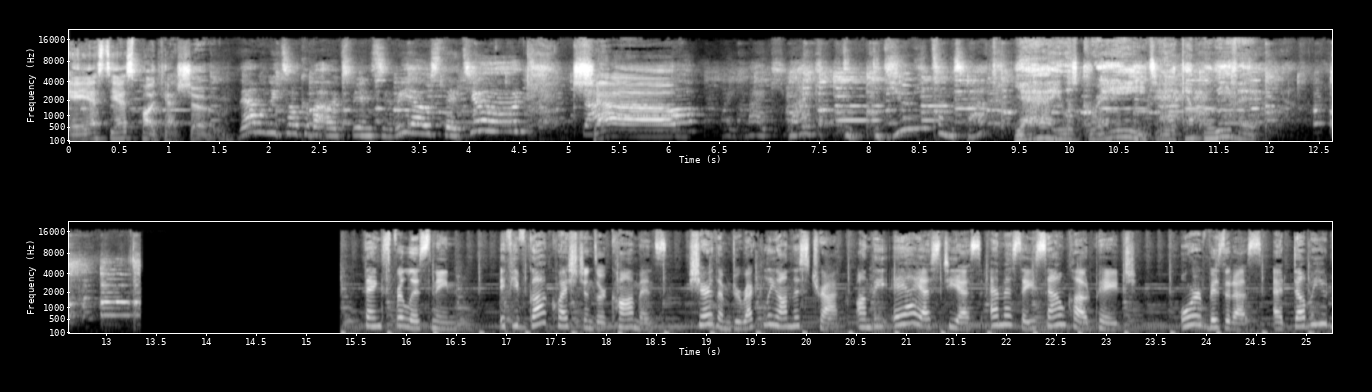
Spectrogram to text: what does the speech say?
ASTS podcast show. Then when we talk about our experience in Rio, stay tuned. Ciao. Wait, Mike, Mike, did, did you meet Thomas Bach? Yeah, he was great. I can't believe it. Thanks for listening. If you've got questions or comments, share them directly on this track on the AISTS MSA SoundCloud page or visit us at www.aists.org.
